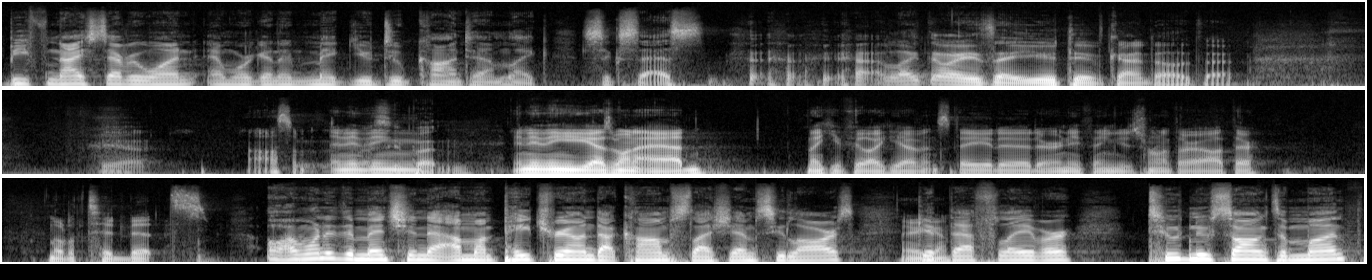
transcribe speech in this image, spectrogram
be nice to everyone, and we're gonna make YouTube content. I'm like, success. yeah, I like the way you say YouTube content all the time. Yeah. Awesome. Anything anything you guys want to add? Like you feel like you haven't stated or anything you just want to throw out there? Little tidbits. Oh, I wanted to mention that I'm on patreon.com slash mclars. There you Get go. that flavor. Two new songs a month.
